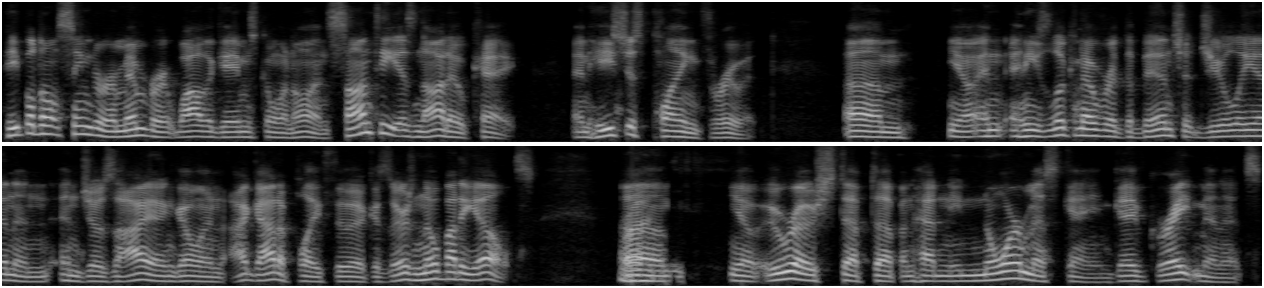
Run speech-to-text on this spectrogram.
People don't seem to remember it while the game's going on. Santi is not okay, and he's just playing through it. Um, you know, and and he's looking over at the bench at Julian and and Josiah and going, I got to play through it because there's nobody else. Right. Um, you know, Uros stepped up and had an enormous game, gave great minutes.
